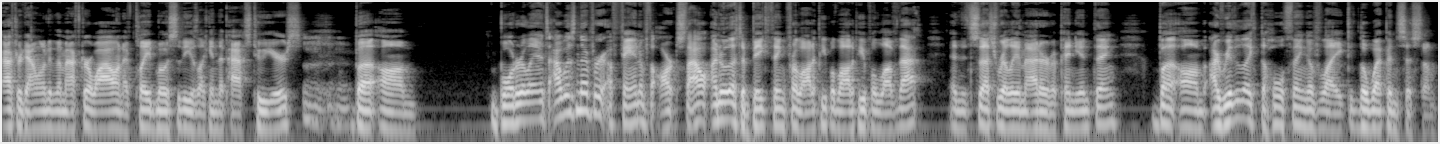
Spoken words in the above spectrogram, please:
after downloading them after a while, and I've played most of these like in the past two years. Mm-hmm. But um, Borderlands, I was never a fan of the art style. I know that's a big thing for a lot of people. A lot of people love that, and so that's really a matter of opinion thing. But um, I really like the whole thing of like the weapon system,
